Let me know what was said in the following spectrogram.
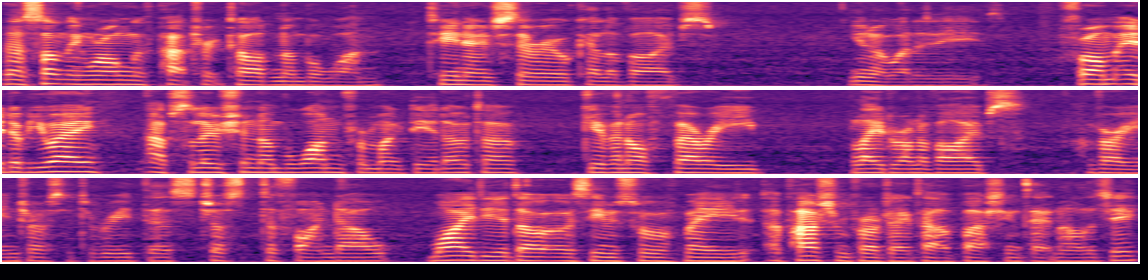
There's something wrong with Patrick Todd number one. Teenage serial killer vibes. You know what it is. From AWA, Absolution number one from Mike Deodato. Giving off very Blade Runner vibes. I'm very interested to read this just to find out why Deodato seems to have made a passion project out of bashing technology.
